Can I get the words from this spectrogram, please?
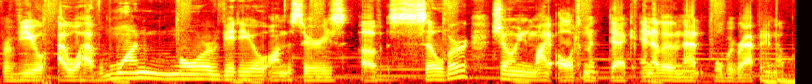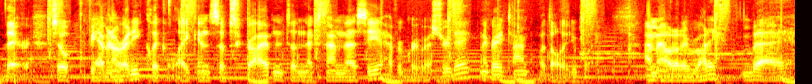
review. I will have one more video video on the series of Silver showing my ultimate deck. And other than that, we'll be wrapping up there. So if you haven't already, click like and subscribe. And until the next time that I see you, have a great rest of your day and a great time with all that you play. I'm out, everybody. Bye.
